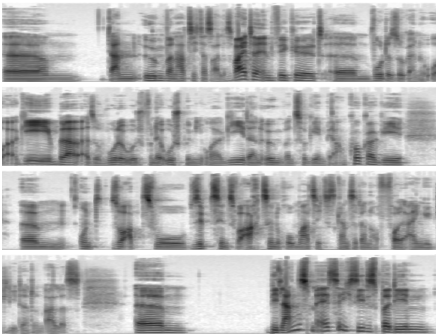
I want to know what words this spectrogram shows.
Ähm, dann irgendwann hat sich das alles weiterentwickelt, ähm, wurde sogar eine OAG, also wurde von der ursprünglichen OAG dann irgendwann zur GmbH und Co. AG. Ähm, und so ab 2017, 2018 rum hat sich das Ganze dann auch voll eingegliedert und alles. Ähm, bilanzmäßig sieht es bei denen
